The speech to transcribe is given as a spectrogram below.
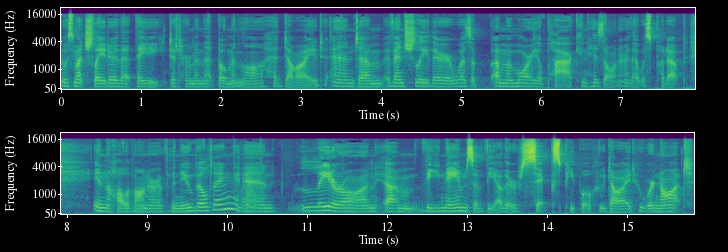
it was much later that they determined that Bowman Law had died, and um, eventually there was a, a memorial plaque in his honor that was put up in the Hall of Honor of the new building. And later on, um, the names of the other six people who died, who were not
